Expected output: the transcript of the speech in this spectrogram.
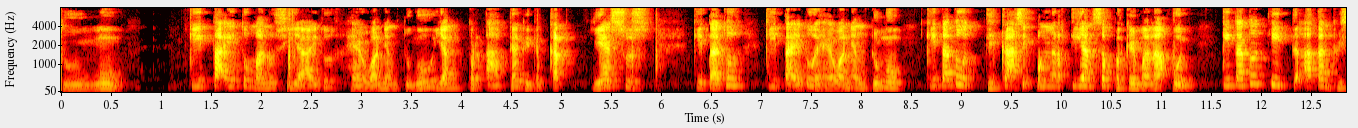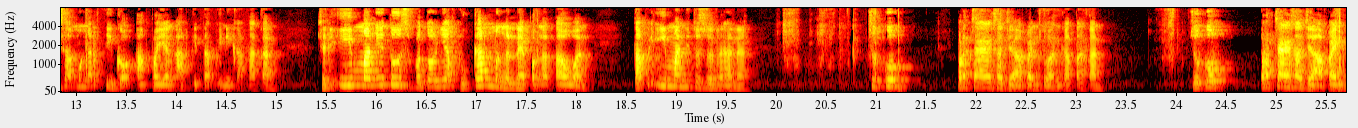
dungu. Kita itu manusia, itu hewan yang dungu yang berada di dekat Yesus. Kita itu kita itu hewan yang dungu. Kita tuh dikasih pengertian sebagaimanapun kita tuh tidak akan bisa mengerti kok apa yang Alkitab ini katakan. Jadi iman itu sebetulnya bukan mengenai pengetahuan, tapi iman itu sederhana. Cukup percaya saja apa yang Tuhan katakan. Cukup percaya saja apa yang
